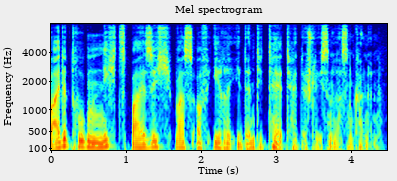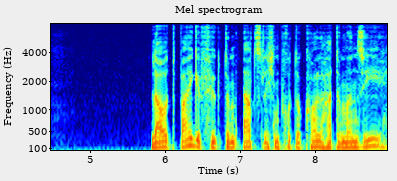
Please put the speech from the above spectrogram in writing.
Beide trugen nichts bei sich, was auf ihre Identität hätte schließen lassen können. Laut beigefügtem ärztlichen Protokoll hatte man sie,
